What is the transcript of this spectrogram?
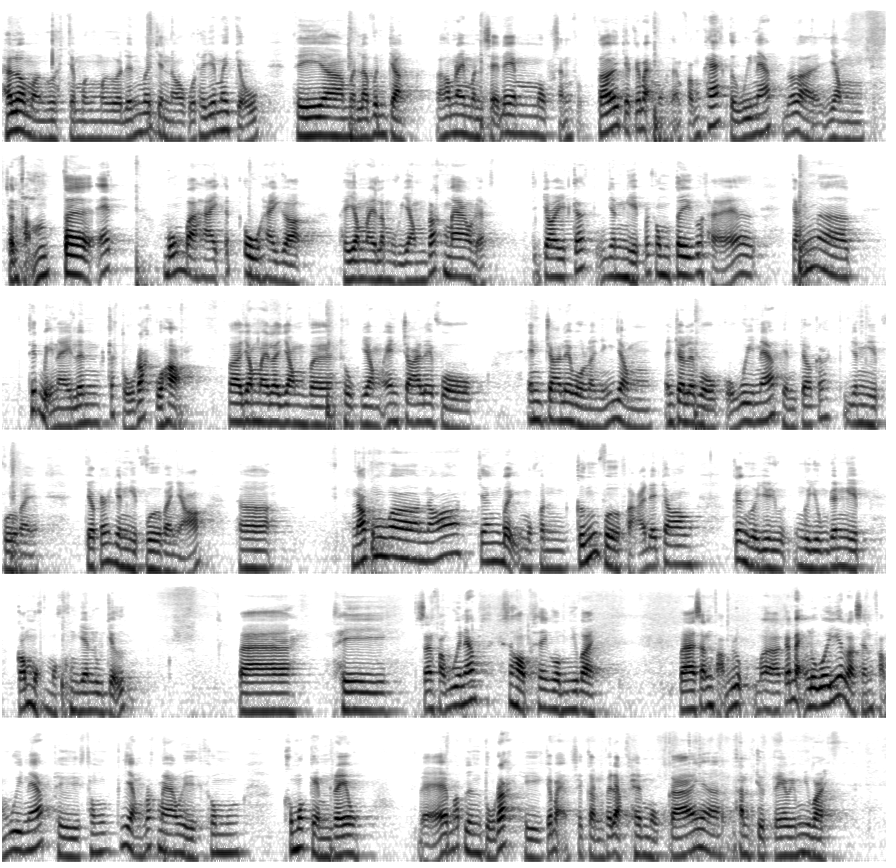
Hello mọi người, chào mừng mọi người đến với channel của Thế giới máy chủ. Thì uh, mình là Vinh Trần Và hôm nay mình sẽ đem một sản phẩm tới cho các bạn một sản phẩm khác từ Winamp Đó là dòng sản phẩm TS432XU2G Thì dòng này là một dòng rất mau để cho các doanh nghiệp, các công ty có thể gắn uh, thiết bị này lên các tủ rack của họ. Và dòng này là dòng về thuộc dòng Entry Level. Entry Level là những dòng Entry Level của Winamp dành cho các doanh nghiệp vừa và cho các doanh nghiệp vừa và nhỏ. Uh, nó cũng ờ, nó trang bị một phần cứng vừa phải để cho các người người dùng doanh nghiệp có một một không gian lưu trữ. Và thì sản phẩm Winamp sẽ hộp sẽ gồm như vậy. Và sản phẩm ờ, các bạn lưu ý là sản phẩm Winamp thì thông, cái dòng rất mau thì không không có kèm reo để bắt lên tủ rắc thì các bạn sẽ cần phải đặt thêm một cái ờ, thanh trượt reo giống như vậy.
